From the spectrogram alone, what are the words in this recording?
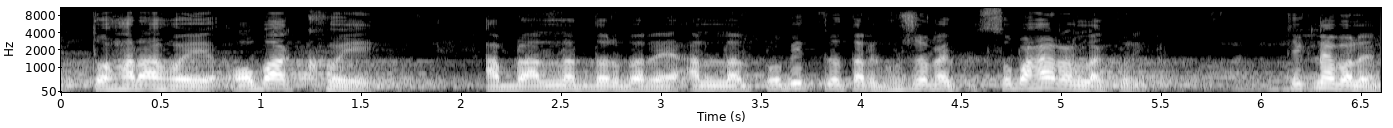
আত্মহারা হয়ে, অবাক হয়ে আমরা আল্লাহর দরবারে আল্লাহর পবিত্রতার ঘোষণা সুবাহান আল্লাহ করি। ঠিক না বলেন?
